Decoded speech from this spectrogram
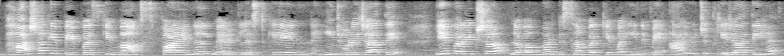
भाषा के पेपर्स के मार्क्स फाइनल मेरिट लिस्ट के लिए नहीं जोड़े जाते। ये परीक्षा नवंबर दिसंबर के महीने में आयोजित की जाती है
